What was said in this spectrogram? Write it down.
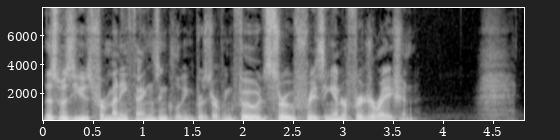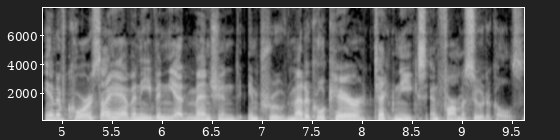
This was used for many things, including preserving foods through freezing and refrigeration. And of course, I haven't even yet mentioned improved medical care, techniques, and pharmaceuticals.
